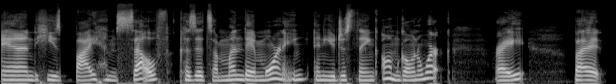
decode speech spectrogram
and he's by himself because it's a Monday morning and you just think, oh, I'm going to work, right? But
